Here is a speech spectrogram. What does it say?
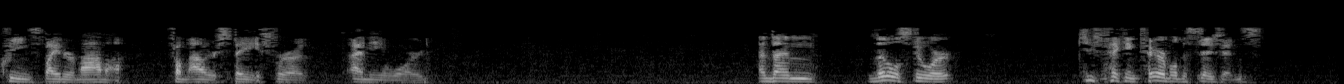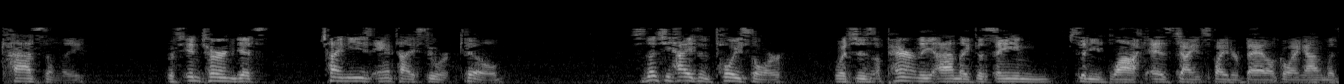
Queen Spider Mama from outer space for a Emmy Award. And then Little Stewart keeps making terrible decisions constantly, which in turn gets Chinese anti Stewart killed. So then she hides in a toy store, which is apparently on like the same city block as Giant Spider battle going on with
